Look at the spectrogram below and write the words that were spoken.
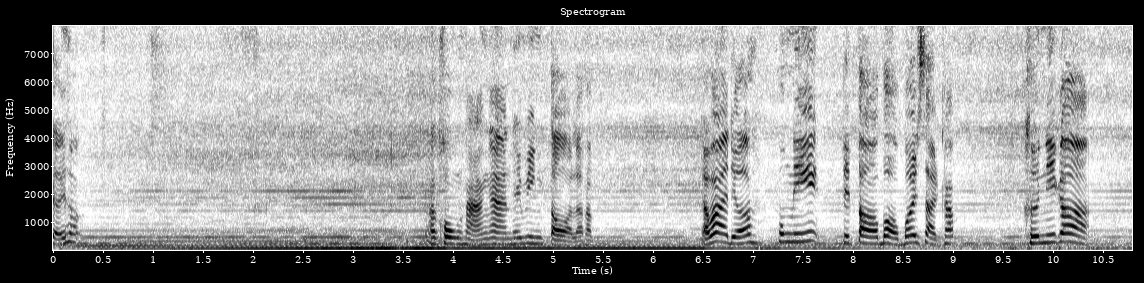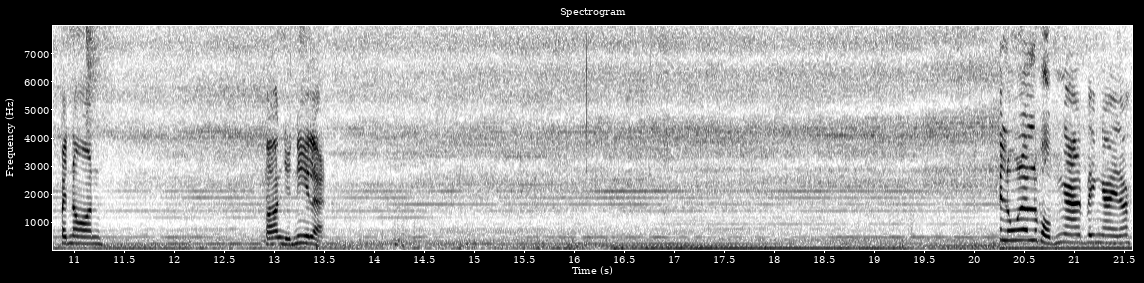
ฉยๆหรอกเขาคงหางานให้วิ่งต่อแล้วครับ แต่ว่าเดี๋ยวพรุ่งนี้ติดต่อบอกบริษัทครับ คืนนี้ก็ไปนอน นอนอยู่นี่แหละ ระบบงานเป็นไงนะ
